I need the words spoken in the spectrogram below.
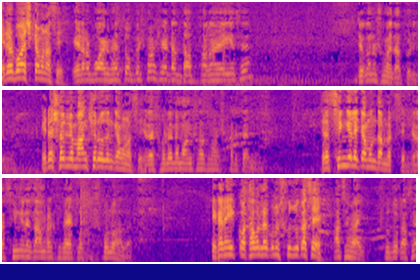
এটার বয়স কেমন আছে? এটার বয়স ভাই চব্বিশ মাস এটার দাঁত ফাঁকা হয়ে গেছে। যে কোনো সময় দাঁত পড়ে যাবে। এটা শরীরে মাংসের ওজন কেমন আছে? এটা শরীরে মাংস আছে ভাই সাড়ে চার মিনিট এটা সিঙ্গেলে কেমন দাম রাখছেন? এটা সিঙ্গেলের দাম রাখছে ভাই এক লক্ষ ষোলো হাজার। এখানে কথা বলার কোনো সুযোগ আছে? আচ্ছা ভাই। সুযোগ আছে।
